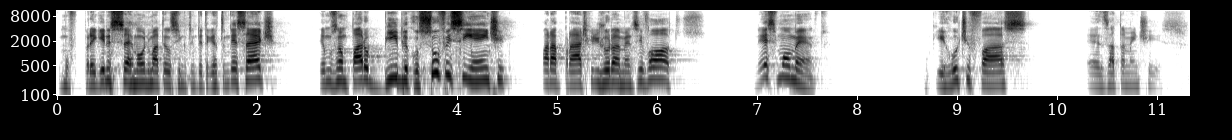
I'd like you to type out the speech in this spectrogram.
Como preguei nesse sermão de Mateus 5, 33 e 37, temos amparo bíblico suficiente para a prática de juramentos e votos. Nesse momento, o que Ruth faz é exatamente isso.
